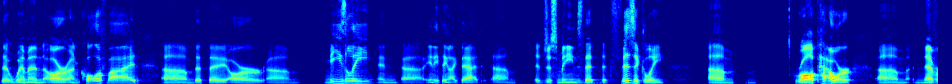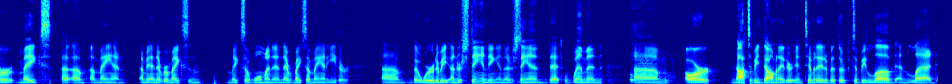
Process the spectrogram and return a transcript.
That women are unqualified. Um, that they are um, measly and uh, anything like that. Um, it just means that that physically, um, raw power um, never makes a, a, man. I mean, it never makes makes a woman, and never makes a man either. Um, but we're to be understanding and understand that women um, are not to be dominated or intimidated, but they're to be loved and led,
